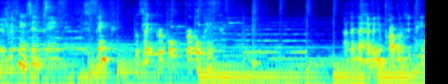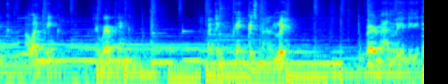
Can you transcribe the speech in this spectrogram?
Everything's in pink. Is it pink? Looks like purple. Purple pink. Not that I have any problems with pink. I like pink. I wear pink. I think pink is manly. Very manly indeed.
